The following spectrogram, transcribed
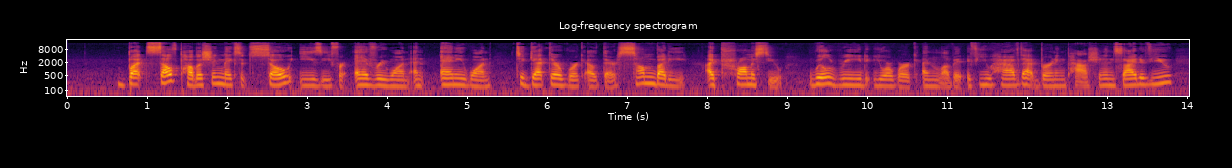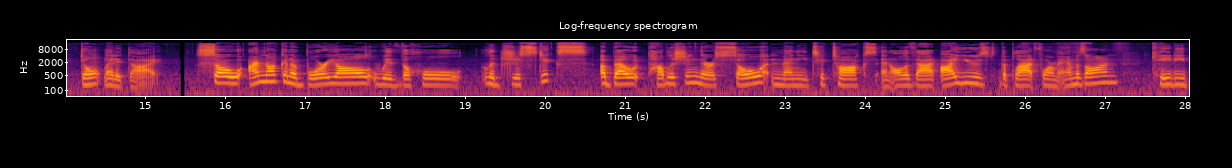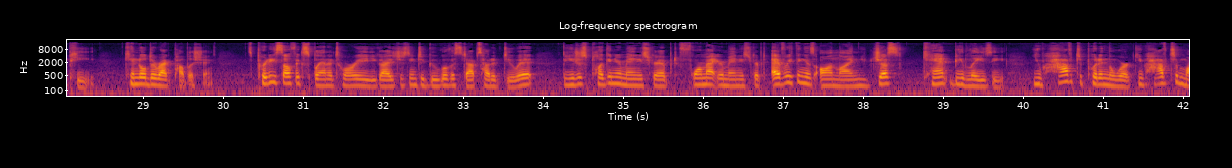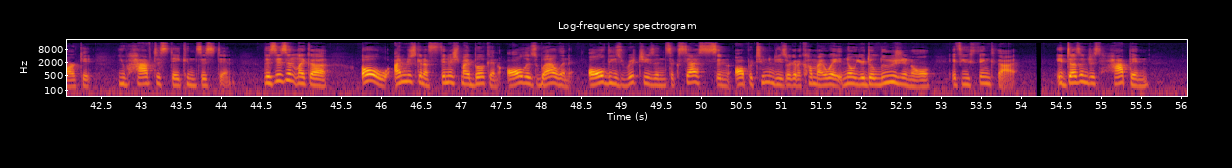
but self publishing makes it so easy for everyone and anyone to get their work out there. Somebody, I promise you, will read your work and love it. If you have that burning passion inside of you, don't let it die. So, I'm not gonna bore y'all with the whole logistics about publishing. There are so many TikToks and all of that. I used the platform Amazon KDP, Kindle Direct Publishing. It's pretty self explanatory. You guys just need to Google the steps how to do it. But you just plug in your manuscript, format your manuscript. Everything is online. You just can't be lazy. You have to put in the work. You have to market. You have to stay consistent. This isn't like a oh, I'm just going to finish my book and all is well and all these riches and success and opportunities are going to come my way. No, you're delusional if you think that. It doesn't just happen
